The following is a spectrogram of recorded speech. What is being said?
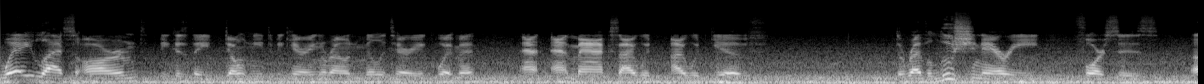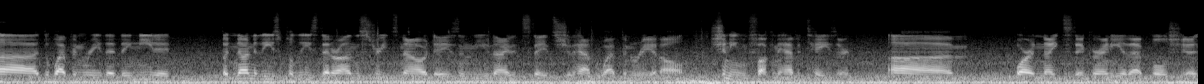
way less armed because they don't need to be carrying around military equipment. At, at max, I would I would give the revolutionary forces uh, the weaponry that they needed. But none of these police that are on the streets nowadays in the United States should have weaponry at all. Shouldn't even fucking have a taser um, or a nightstick or any of that bullshit.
